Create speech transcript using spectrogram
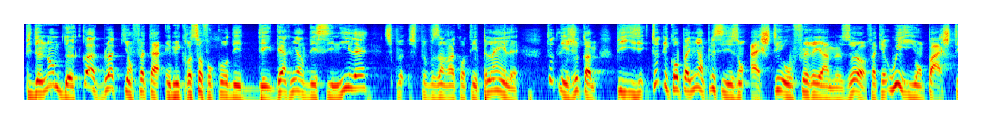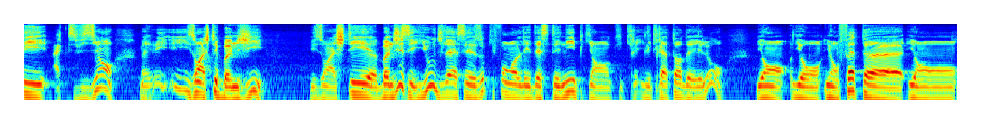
puis le nombre de coq-blocs qu'ils ont fait à Microsoft au cours des, dernières décennies, là, je peux, vous en raconter plein. Là. Tous les jeux comme... Puis toutes les compagnies, en plus, ils les ont achetés au fur et à mesure. Fait que oui, ils n'ont pas acheté Activision, mais ils ont acheté Bungie. Ils ont acheté... euh, Bungie, c'est huge. C'est eux qui font les Destiny, puis qui ont qui les créateurs de Halo. Ils ont, ils ont, ils ont fait, euh, ils ont,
